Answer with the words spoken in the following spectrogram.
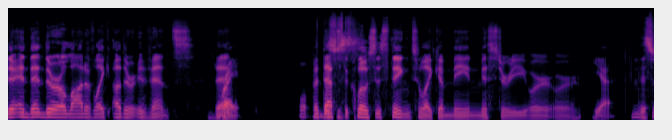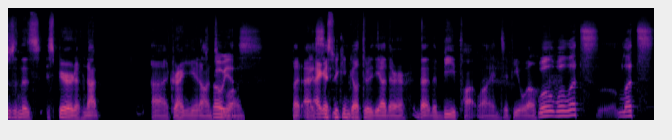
there and then there are a lot of like other events that, right. Well, but that's the closest thing to like a main mystery or or Yeah, this was in the spirit of not uh, dragging it on too oh long. yes. But I I, I guess we can go through the other the, the B plot lines, if you will. Well, well, let's let's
